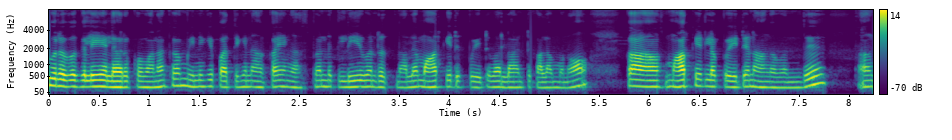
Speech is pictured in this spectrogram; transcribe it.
உறவுகளே எல்லாருக்கும் வணக்கம். இன்றைக்கி பார்த்தீங்கன்னாக்கா எங்கள் ஹஸ்பண்டுக்கு லீவுன்றதுனால மார்க்கெட்டுக்கு போயிட்டு வரலான்ட்டு கிளம்புனோம். கா மார்க்கெட்டில் போயிட்டு நாங்கள் வந்து அஹ்,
